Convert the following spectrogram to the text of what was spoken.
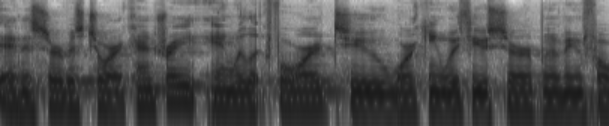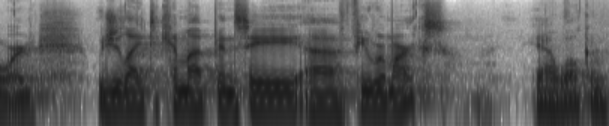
in his service to our country, and we look forward to working with you, sir, moving forward. Would you like to come up and say a few remarks? Yeah, welcome.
